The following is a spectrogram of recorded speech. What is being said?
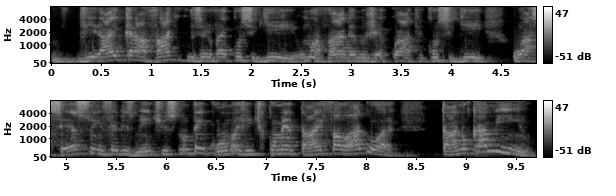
virar e cravar que o Cruzeiro vai conseguir uma vaga no G4 e conseguir o acesso, infelizmente isso não tem como a gente comentar e falar agora. Está no caminho.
